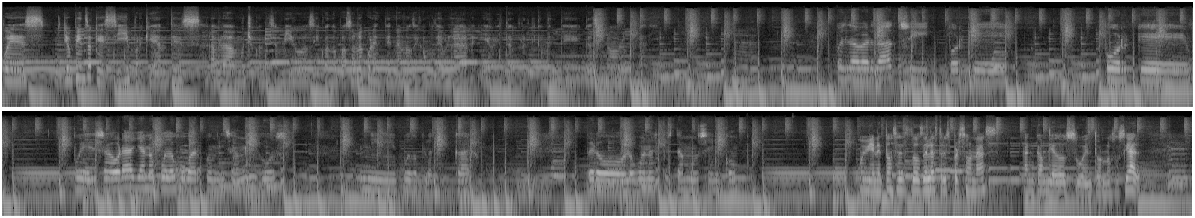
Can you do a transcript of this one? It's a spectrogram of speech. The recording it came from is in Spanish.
Pues yo pienso que sí, porque antes hablaba mucho con mis amigos y cuando pasó la cuarentena nos dejamos de hablar y ahorita prácticamente casi no hablo con nadie. Mm, Pues la verdad sí, porque porque pues ahora ya no puedo jugar con mis amigos ni puedo platicar. Pero lo bueno es que estamos en compu. Muy bien, entonces dos de las tres personas han cambiado su entorno social.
